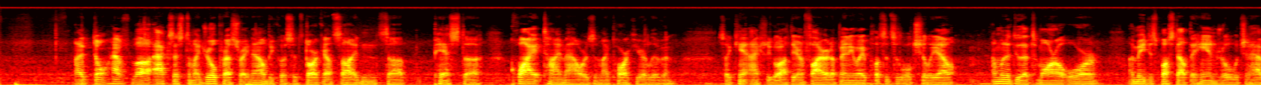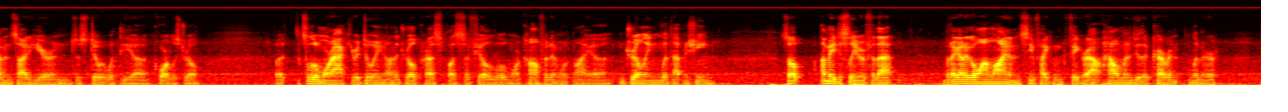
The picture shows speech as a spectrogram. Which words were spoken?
I don't have uh, access to my drill press right now because it's dark outside and it's uh, past uh, quiet time hours in my park here I live in. So I can't actually go out there and fire it up anyway. Plus it's a little chilly out. I'm going to do that tomorrow or I may just bust out the hand drill which I have inside here and just do it with the uh, cordless drill. But it's a little more accurate doing on the drill press. Plus I feel a little more confident with my uh, drilling with that machine. So I may just leave it for that. But I gotta go online and see if I can figure out how I'm gonna do the current limiter.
